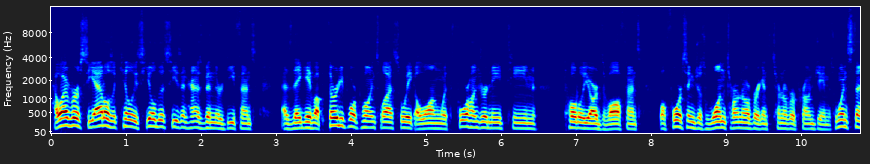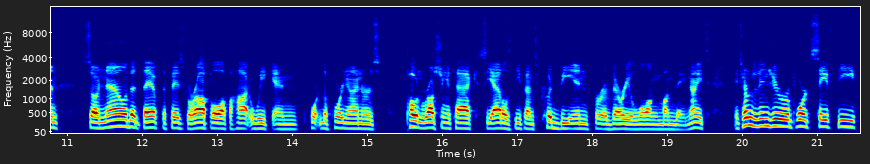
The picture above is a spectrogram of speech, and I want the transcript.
However, Seattle's Achilles heel this season has been their defense, as they gave up 34 points last week, along with 418 total yards of offense, while forcing just one turnover against turnover prone Jameis Winston. So now that they have to face Garoppolo off a hot week and the 49ers potent rushing attack. Seattle's defense could be in for a very long Monday night. In terms of the injury report, safety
